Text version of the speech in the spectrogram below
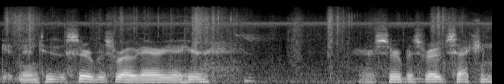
Getting into the service road area here. Our service road section.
